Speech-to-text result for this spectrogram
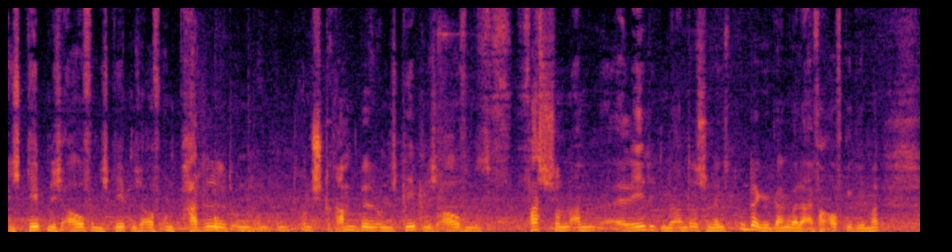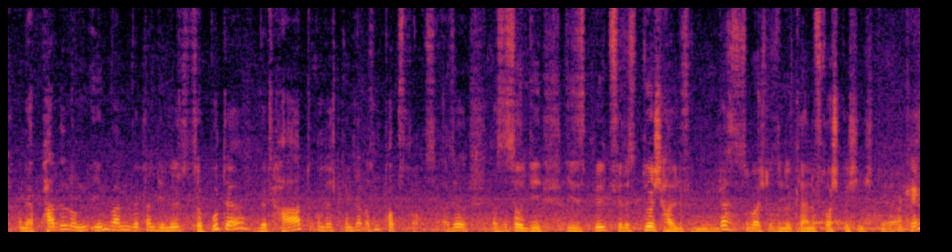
ich gebe nicht auf und ich gebe nicht auf und paddelt und, und, und strampelt und ich gebe nicht auf und ist fast schon am Erledigen. Der andere ist schon längst untergegangen, weil er einfach aufgegeben hat. Und er paddelt und irgendwann wird dann die Milch zur Butter, wird hart und er springt dann aus dem Topf raus. Also das ist so die, dieses Bild für das Durchhaltevermögen. Das ist zum Beispiel so eine kleine Froschgeschichte. Ja. Okay.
